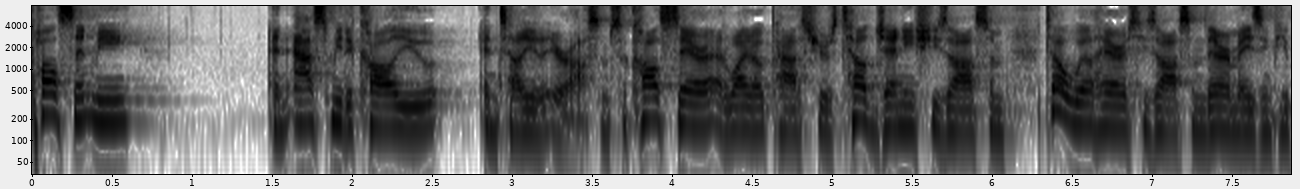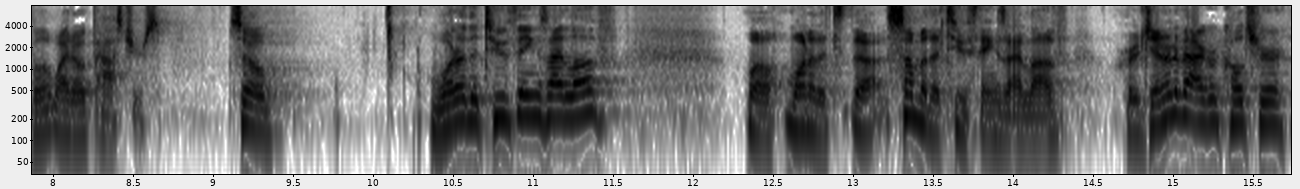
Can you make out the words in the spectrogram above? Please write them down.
Paul sent me and asked me to call you." And tell you that you're awesome. So call Sarah at White Oak Pastures. Tell Jenny she's awesome. Tell Will Harris he's awesome. They're amazing people at White Oak Pastures. So what are the two things I love? Well, one of the, the some of the two things I love regenerative agriculture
